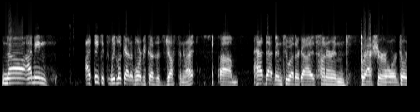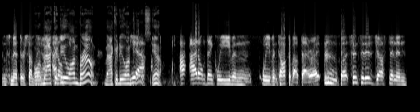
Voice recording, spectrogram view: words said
No, I mean, I think it's we look at it more because it's Justin, right? Um, had that been two other guys, Hunter and Thrasher or Jordan Smith or something, Or McAdoo on Brown, McAdoo on Yeah. Pierce? Yeah. I, I don't think we even we even talk about that, right? but since it is Justin and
